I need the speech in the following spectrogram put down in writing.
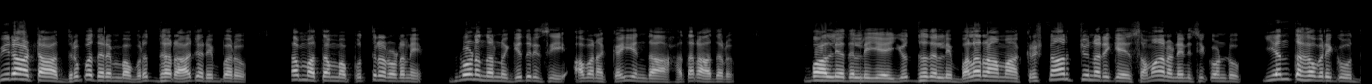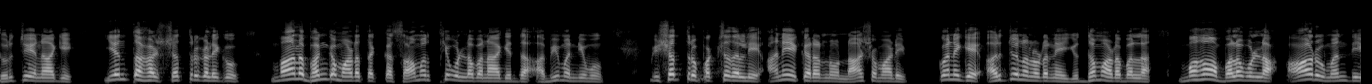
ವಿರಾಟ ದೃಪದರೆಂಬ ವೃದ್ಧ ರಾಜರಿಬ್ಬರು ತಮ್ಮ ತಮ್ಮ ಪುತ್ರರೊಡನೆ ದ್ರೋಣನನ್ನು ಎದುರಿಸಿ ಅವನ ಕೈಯಿಂದ ಹತರಾದರು. ಬಾಲ್ಯದಲ್ಲಿಯೇ ಯುದ್ಧದಲ್ಲಿ ಬಲರಾಮ ಕೃಷ್ಣಾರ್ಜುನರಿಗೆ ಸಮಾನನೆನಿಸಿಕೊಂಡು ಎಂತಹವರಿಗೂ ದುರ್ಜಯನಾಗಿ ಎಂತಹ ಶತ್ರುಗಳಿಗೂ ಮಾನಭಂಗ ಮಾಡತಕ್ಕ ಸಾಮರ್ಥ್ಯವುಳ್ಳವನಾಗಿದ್ದ ಅಭಿಮನ್ಯುವು ವಿಶತ್ರು ಪಕ್ಷದಲ್ಲಿ ಅನೇಕರನ್ನು ನಾಶ ಮಾಡಿ ಕೊನೆಗೆ ಅರ್ಜುನನೊಡನೆ ಯುದ್ಧ ಮಾಡಬಲ್ಲ ಮಹಾಬಲವುಳ್ಳ ಆರು ಮಂದಿ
